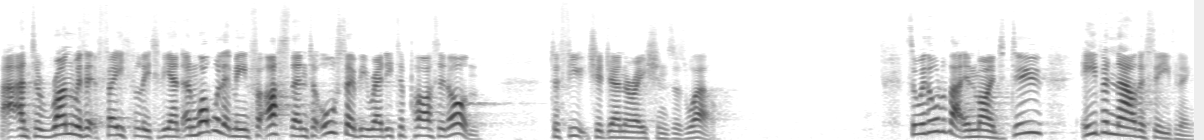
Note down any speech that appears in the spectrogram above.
and to run with it faithfully to the end? And what will it mean for us then to also be ready to pass it on to future generations as well? So, with all of that in mind, do even now this evening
